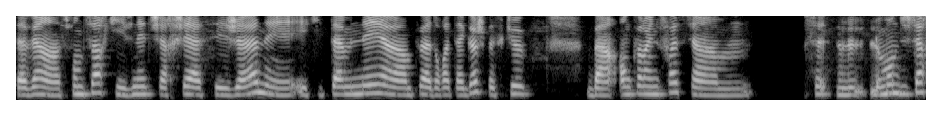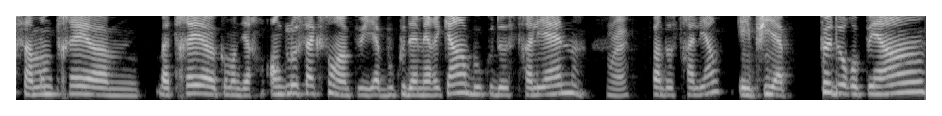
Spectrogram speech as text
Tu avais un sponsor qui venait te chercher assez jeune et, et qui t'amenait euh, un peu à droite à gauche parce que, ben, encore une fois, c'est un, le, le, monde du surf, c'est un monde très, euh, bah, très, comment dire, anglo-saxon un peu. Il y a beaucoup d'Américains, beaucoup d'Australiennes, ouais. enfin d'Australiens, et puis il y a peu d'Européens.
